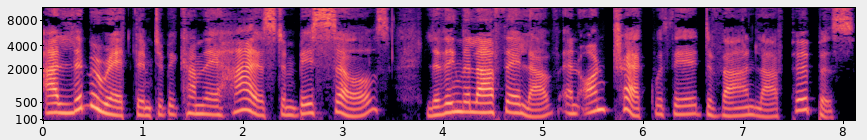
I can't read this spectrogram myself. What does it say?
I liberate them to become their highest and best selves, living the life they love and on track with their divine life purpose.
